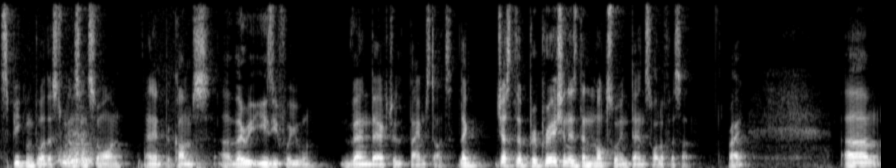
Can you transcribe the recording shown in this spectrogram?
speaking to other students and so on, and it becomes uh, very easy for you when the actual time starts. Like just the preparation is then not so intense all of a sudden, right? Um,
